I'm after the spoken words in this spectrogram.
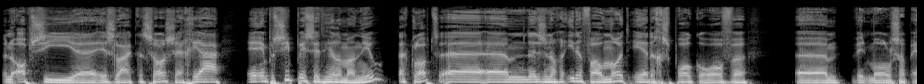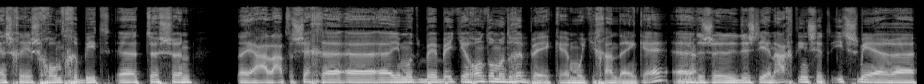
een optie uh, is, laat ik het zo zeggen. Ja, in, in principe is dit helemaal nieuw. Dat klopt. Uh, um, er is nog in ieder geval nooit eerder gesproken over um, windmolens op Enschede's grondgebied tussen... Nou ja, laten we zeggen, je moet een beetje rondom het Rutbeek moet je gaan denken. Hè? dus, dus die N18 zit iets meer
